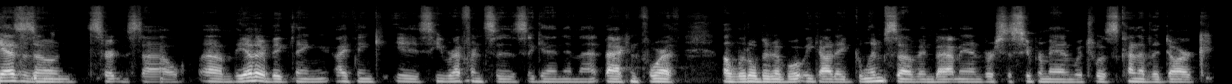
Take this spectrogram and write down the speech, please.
he has his own certain style. Um, the other big thing I think is he references again in that back and forth a little bit of what we got a glimpse of in Batman versus Superman, which was kind of the dark,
